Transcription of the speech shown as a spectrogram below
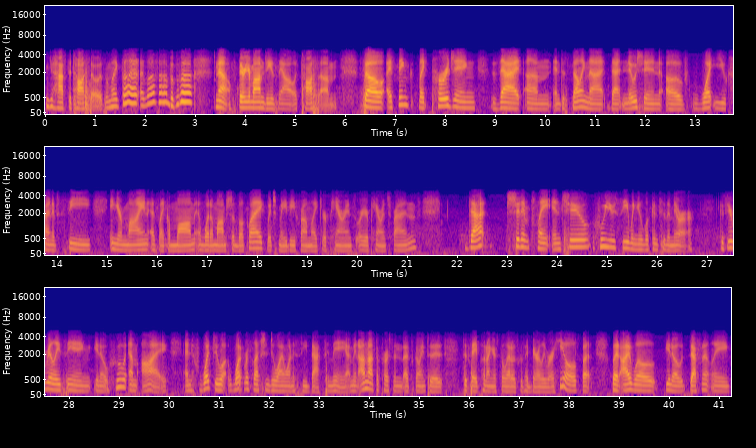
you have to toss those. I'm like, but I love them. Blah, blah, blah. No, they're your mom jeans now. Toss them. So I think like purging that um, and dispelling that that notion of what you kind of see in your mind as like a mom and what a mom should look like, which may be from like your parents or your parents' friends. That shouldn't play into who you see when you look into the mirror because you're really seeing, you know, who am I and what do what reflection do I want to see back to me? I mean, I'm not the person that's going to to say put on your stilettos because I barely wear heels, but but I will, you know, definitely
